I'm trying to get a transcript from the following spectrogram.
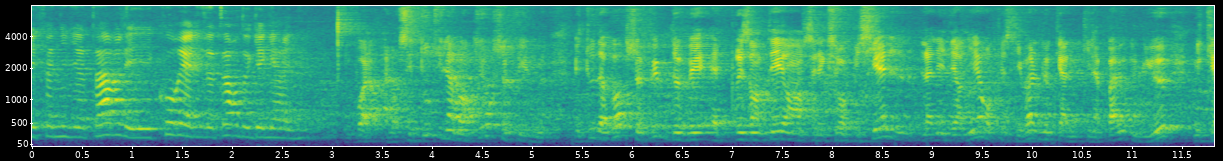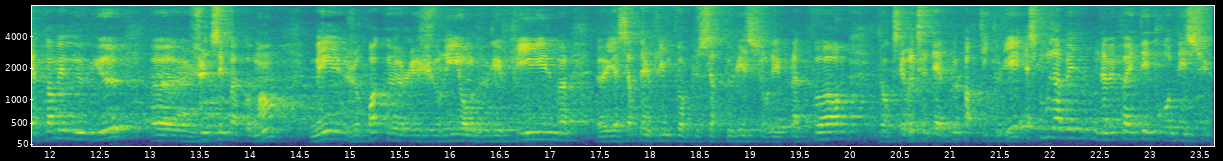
Et Fanny Liotard, les co-réalisateurs de Gagarine. Voilà, alors c'est toute une aventure ce film. Et tout d'abord, ce film devait être présenté en sélection officielle l'année dernière au Festival de Cannes, qui n'a pas eu lieu, mais qui a quand même eu lieu, euh, je ne sais pas comment, mais je crois que les jurys ont vu les films, euh, il y a certains films qui ont pu circuler sur les plateformes, donc c'est vrai que c'était un peu particulier. Est-ce que vous n'avez pas été trop déçus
